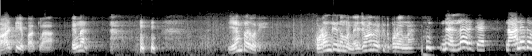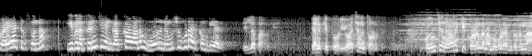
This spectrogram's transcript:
பாட்டியை பார்க்கலாம். என்ன? ஏன் பார்வதி? குழந்தைய நம்ம நிஜமாவே எடுத்துட்டு போனா என்ன? நல்லா இருக்க. நான் ஏதோ விளையாட்டுக்கு சொன்னா இவனை பிரிஞ்சு எங்க அக்காவால ஒரு நிமிஷம் கூட இருக்க முடியாது. இல்ல பார்வதி எனக்கு இப்போ ஒரு யோசனை தோணுது. கொஞ்ச நாளைக்கு குழந்தை நம்ம கூட இருந்ததுன்னா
